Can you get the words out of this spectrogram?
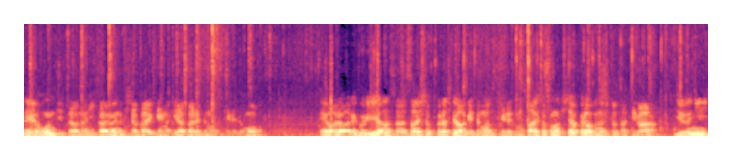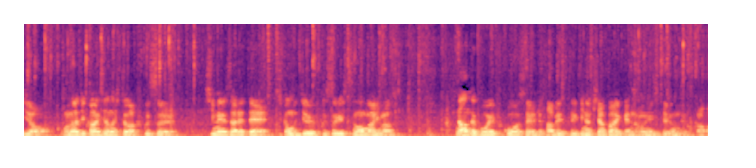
た。で本日あの2回目の記者会見が開かれてますけれども、え我々フリーランスは最初から手を挙げてますけれども、最初この記者クラブの人たちが10人以上同じ会社の人が複数指名されて、しかも重複する質問があります。なんでこういう不公正で差別的な記者会見の運営してるんですか？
